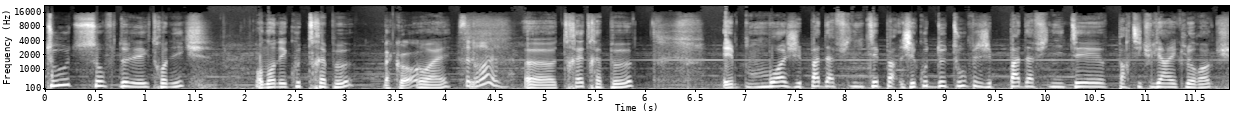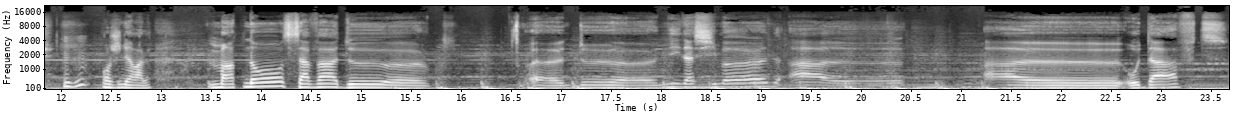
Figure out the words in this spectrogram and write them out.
toutes, sauf de l'électronique. On en écoute très peu, D'accord. ouais, C'est drôle. euh, très très peu. Et moi, j'ai pas d'affinité. par- J'écoute de tout, mais j'ai pas d'affinité particulière avec le rock. Mhm. en général. Maintenant, ça va de euh, euh, de euh, Nina Simone à euh, à euh, au Daft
